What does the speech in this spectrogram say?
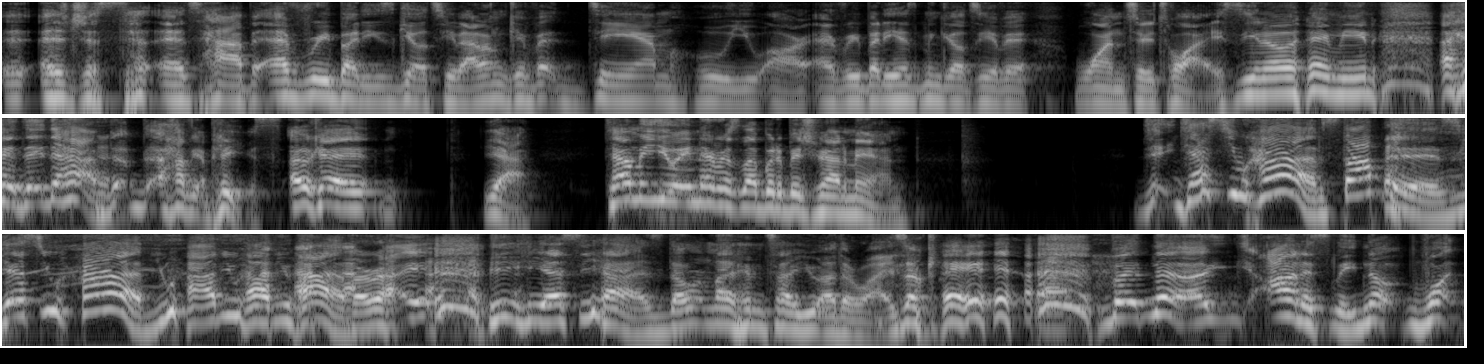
it's just, it's happened. Everybody's guilty of it. I don't give a damn who you are. Everybody has been guilty of it once or twice. You know what I mean? they, they have, have you, please. Okay. Yeah. Tell me you ain't never slept with a bitch who had a man. Yes, you have. Stop this. Yes, you have. You have. You have. You have. All right. He- yes, he has. Don't let him tell you otherwise. Okay. but no, honestly, no. What?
